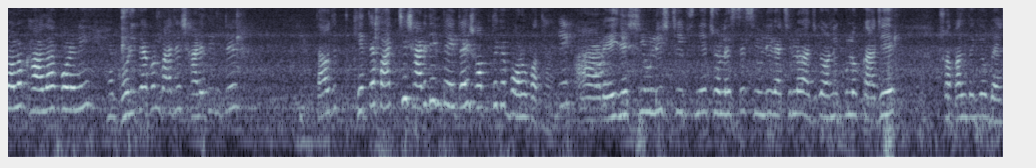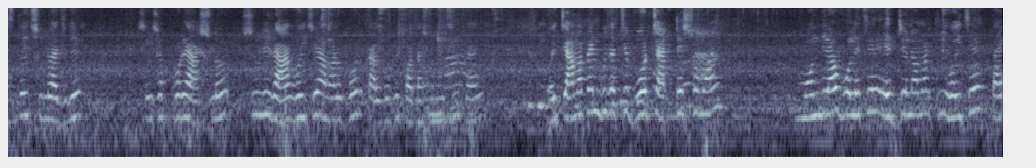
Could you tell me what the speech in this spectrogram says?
চলো খাওয়া দাওয়া করে নিই। ঘড়িতে এখন বাজে সাড়ে তিনটে। তাও যে খেতে পাচ্ছি সাড়ে তিনটে, এটাই সব থেকে বড় কথা। আর এই যে শিউলি চিপস নিয়ে চলে এসছে, শিউলি গেছিল আজকে অনেকগুলো কাজে। সকাল থেকেও ব্যস্তই ছিল আজকে, সেই সব করে আসলো। শিউলি রাগ হয়েছে আমার ওপর কালকে কথা শুনেছি, তাই। ওই জামা প্যান্ট বুঝাচ্ছে ভোর চারটের সময়। মন্দিরাও বলেছে এর জন্য আমার কি হয়েছে, তাই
